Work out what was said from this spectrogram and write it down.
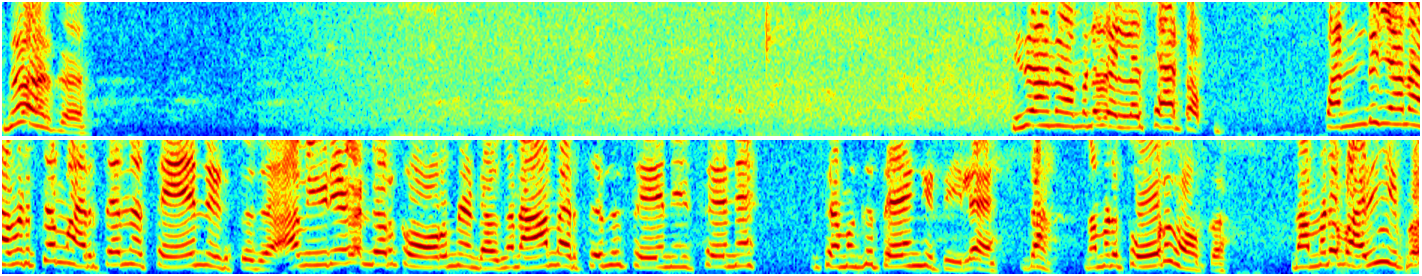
ഇത് നോക്ക് ഇതാണ് നമ്മുടെ വെള്ളച്ചാട്ടം. പണ്ട് ഞാൻ അവിടുത്തെ മരത്തേന്ന് തേൻ എടുത്തത്. ആ വീഡിയോ കണ്ടവർക്ക് ഓർമ്മയുണ്ടാവും. കാരണം ആ മരത്തേന്ന് തേനീച്ചേനെ വെച്ച് നമുക്ക് തേൻ കിട്ടിയില്ലേ? ഇതാ നമ്മുടെ തോട് നോക്ക്. നമ്മുടെ വഴി ഇപ്പൊ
